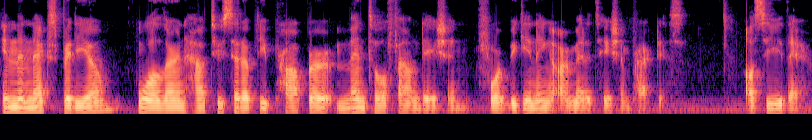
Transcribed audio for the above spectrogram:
In the next video, we'll learn how to set up the proper mental foundation for beginning our meditation practice. I'll see you there.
